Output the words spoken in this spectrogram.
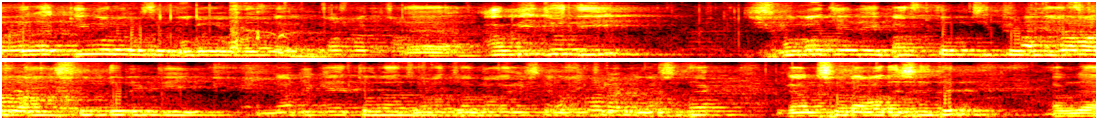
আপনারা কি মনে করছেন? আহ, আমি যদি সমাজের এই বাস্তব চিত্রটি সুন্দর একটি নাটকে তোরা ঝড় ঝগড়া লাগিস না বসে থাক গান শোন আমাদের সাথে। আমরা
